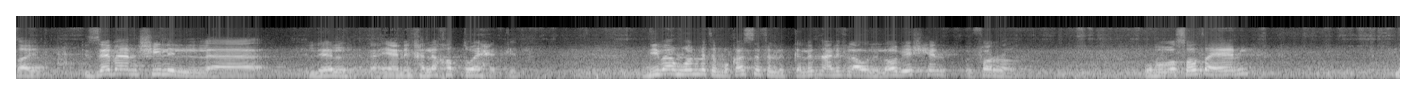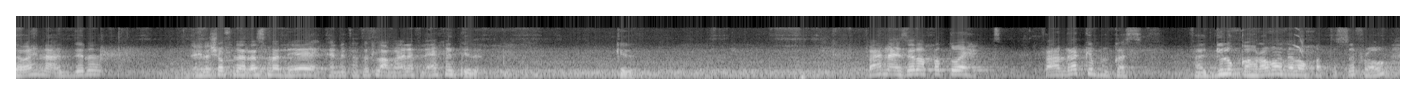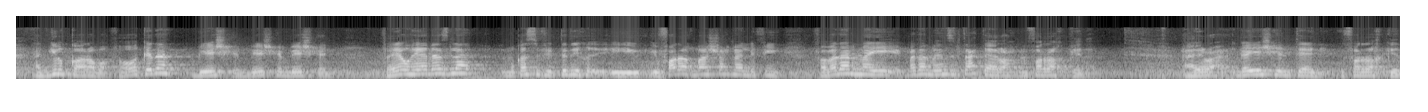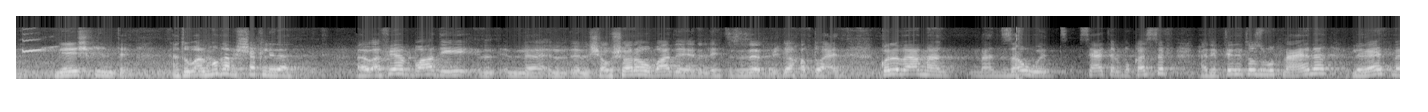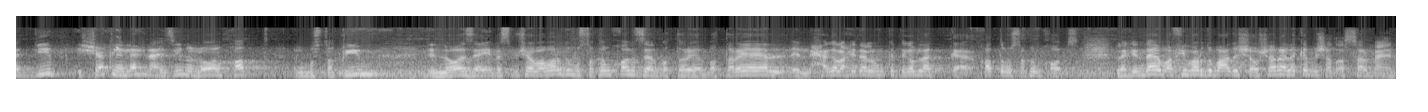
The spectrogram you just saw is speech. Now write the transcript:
طيب إزاي بقى نشيل ال اللي هي يعني نخليها خط واحد كده؟ دي بقى مهمة المكثف اللي اتكلمنا عليه في الأول اللي هو بيشحن ويفرغ. وببساطة يعني لو إحنا عندنا إحنا شفنا الرسمة اللي هي كانت هتطلع معانا في الآخر كده كده. فإحنا عايزينها خط واحد فهنركب مكثف. فهتجيله الكهرباء ده لو خط الصفر اهو هتجيله الكهرباء. فهو كده بيشحن بيشحن بيشحن. فهي وهي نازلة المكثف يبتدي يفرغ بقى الشحنة اللي فيه. فبدل ما ي... بدل ما ينزل تحت هيروح مفرغ كده. هيروح جاي يشحن تاني يفرغ كده جاي يشحن تاني هتبقى الموجة بالشكل ده. هيبقى فيها بعض إيه ال- ال- ال- الشوشرة وبعض الاهتزازات مش جاية خط واحد. كل بقى ما ما نزود سعه المكثف هتبتدي تظبط معانا لغاية ما تجيب الشكل اللي إحنا عايزينه اللي هو الخط المستقيم اللي هو زي بس مش هيبقى برضه مستقيم خالص زي البطارية. البطارية هي ال- الحاجة الوحيدة اللي ممكن تجيب لك خط مستقيم خالص. لكن ده يبقى فيه برضه بعض الشوشرة لكن مش هتأثر معانا.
